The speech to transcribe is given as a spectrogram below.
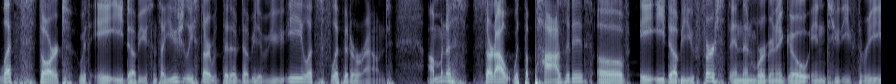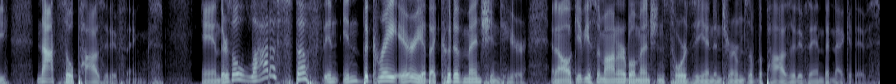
Let's start with AEW. Since I usually start with the WWE, let's flip it around. I'm going to start out with the positives of AEW first, and then we're going to go into the three not so positive things. And there's a lot of stuff in, in the gray area that could have mentioned here. And I'll give you some honorable mentions towards the end in terms of the positives and the negatives.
